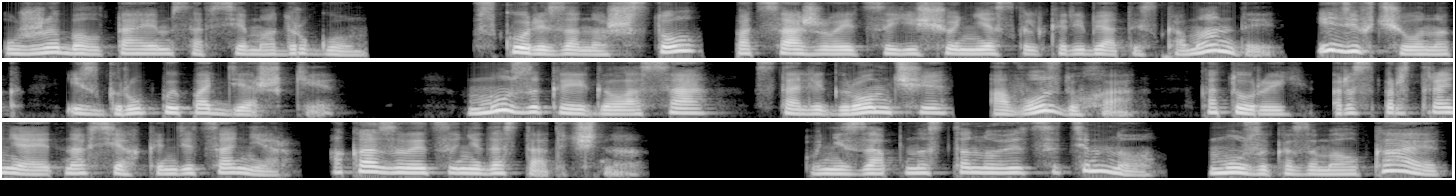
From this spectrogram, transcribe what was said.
уже болтаем совсем о другом. Вскоре за наш стол подсаживается еще несколько ребят из команды и девчонок из группы поддержки. Музыка и голоса стали громче, а воздуха который распространяет на всех кондиционер, оказывается недостаточно. Внезапно становится темно. Музыка замолкает,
